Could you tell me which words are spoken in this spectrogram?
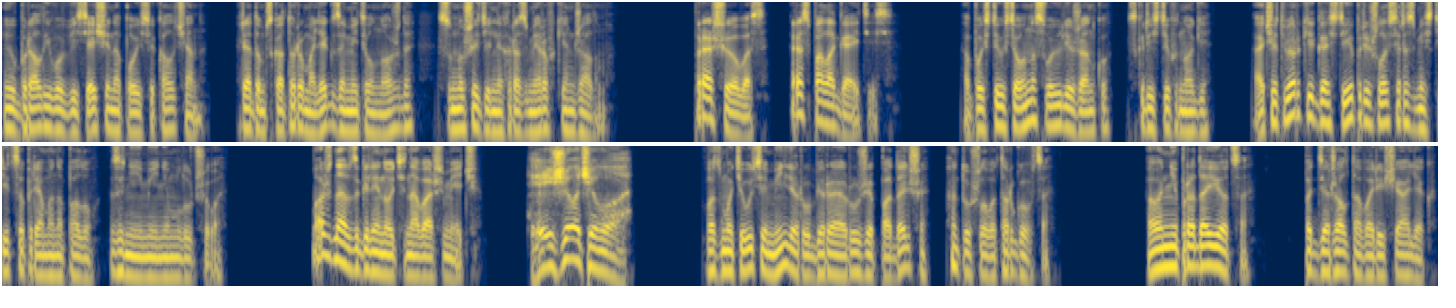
и убрал его в висящий на поясе колчан, рядом с которым Олег заметил ножды с внушительных размеров кинжалом. «Прошу вас, располагайтесь». Опустился он на свою лежанку, скрестив ноги, а четверке гостей пришлось разместиться прямо на полу, за неимением лучшего. «Можно взглянуть на ваш меч?» Еще чего?» Возмутился Миллер, убирая оружие подальше от ушлого торговца. «Он не продается, поддержал товарища Олег.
